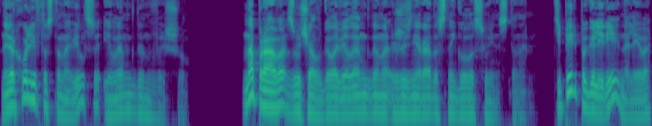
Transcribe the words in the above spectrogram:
Наверху лифт остановился, и Лэнгдон вышел. Направо звучал в голове Лэнгдона жизнерадостный голос Уинстона. Теперь по галерее налево.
